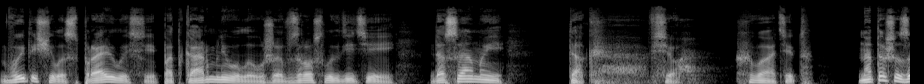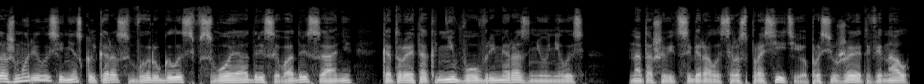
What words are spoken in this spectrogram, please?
вытащила, справилась и подкармливала уже взрослых детей. До самой... Так, все, хватит. Наташа зажмурилась и несколько раз выругалась в свой адрес и в адрес Ани, которая так не вовремя разнюнилась. Наташа ведь собиралась расспросить ее про сюжет и финал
